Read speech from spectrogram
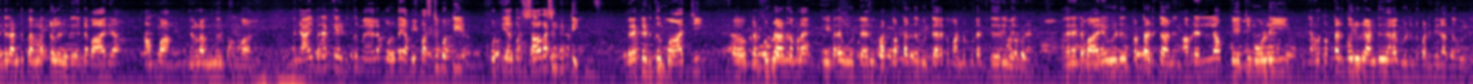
എന്റെ രണ്ട് പെമ്മക്കളുണ്ട് എന്റെ ഭാര്യ അമ്മ ഞങ്ങൾ അടങ്ങുന്ന ഒരു അപ്പൊ ഞാൻ ഇവരൊക്കെ എടുത്ത് മേലെ കൊണ്ട് അപ്പോൾ ഈ ഫസ്റ്റ് പൊട്ടി പൊട്ടി ഞാൻ കുറച്ച് സാവകാശം കിട്ടി. ഇവരൊക്കെ എടുത്ത് മാറ്റി കിടക്കുമ്പോഴാണ് നമ്മളെ ഇവരെ വീട്ടുകാരും തൊട്ടടുത്ത വീട്ടുകാരൊക്കെ മണ്ണുകൂട്ടൻ കയറി വരുന്നത്. അങ്ങനെ എന്റെ ഭാര്യ വീട് തൊട്ടടുത്താണ്. അവരെല്ലാം കയറ്റി മുകളിൽ ഈ ഞങ്ങളെ തൊട്ടടുത്ത ഒരു രണ്ട് നില വീടുണ്ട് പണി തീരാത്ത വീട്.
